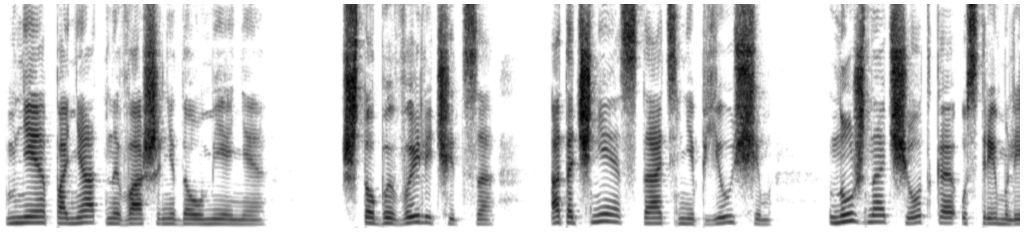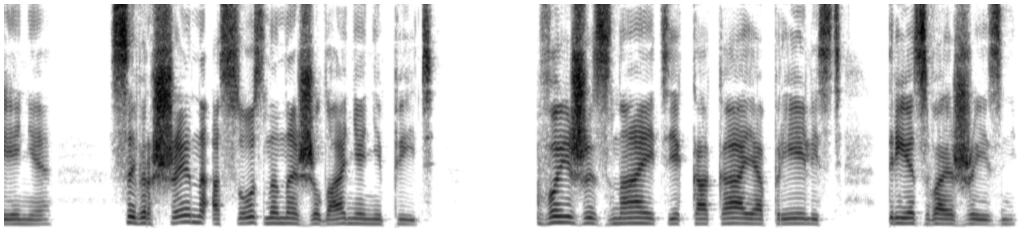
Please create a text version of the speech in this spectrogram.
мне понятны ваши недоумения. Чтобы вылечиться, а точнее стать непьющим, нужно четкое устремление – совершенно осознанное желание не пить. Вы же знаете, какая прелесть трезвая жизнь.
